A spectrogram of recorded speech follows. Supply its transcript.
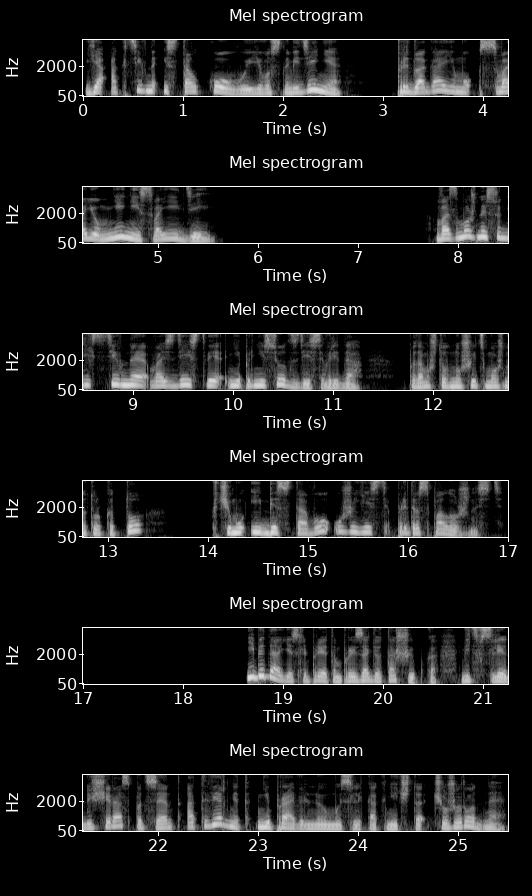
я активно истолковываю его сновидения, предлагая ему свое мнение и свои идеи. Возможное суггестивное воздействие не принесет здесь вреда, потому что внушить можно только то, к чему и без того уже есть предрасположенность. Не беда, если при этом произойдет ошибка, ведь в следующий раз пациент отвергнет неправильную мысль как нечто чужеродное.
